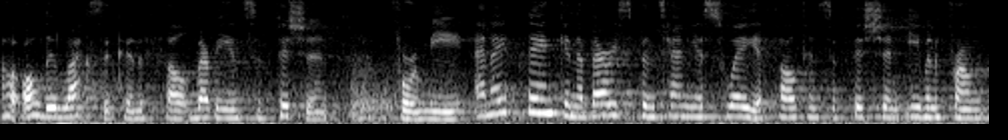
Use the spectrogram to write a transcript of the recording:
uh, all the lexicon felt very insufficient for me. And I think in a very spontaneous way, it felt insufficient even from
